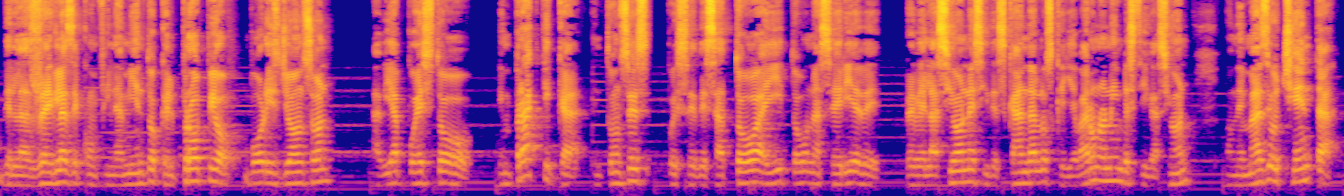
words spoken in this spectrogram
de las reglas de confinamiento que el propio Boris Johnson había puesto en práctica. Entonces, pues se desató ahí toda una serie de revelaciones y de escándalos que llevaron a una investigación donde más de 80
